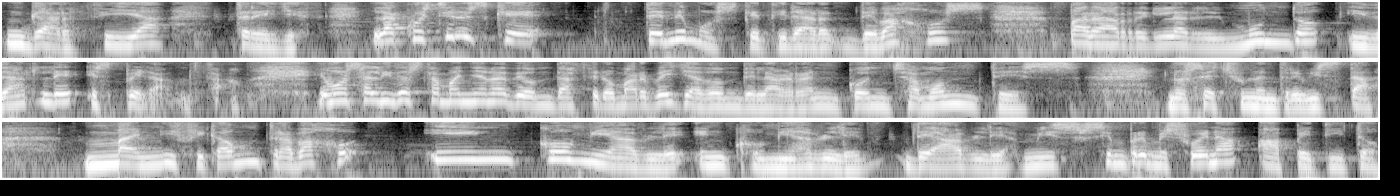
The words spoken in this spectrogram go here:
García Trellez. La cuestión es que tenemos que tirar de bajos para arreglar el mundo y darle esperanza. Hemos salido esta mañana de Onda Cero Marbella, donde la gran Concha Montes nos ha hecho una entrevista magnífica, un trabajo encomiable, encomiable, de hable. A mí eso siempre me suena apetito.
